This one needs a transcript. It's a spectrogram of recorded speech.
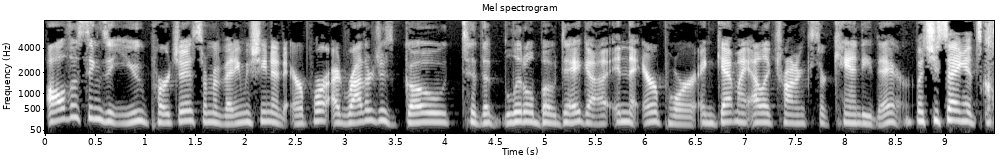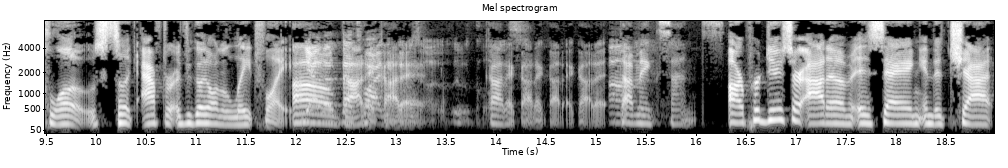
all those things that you purchase from a vending machine at an airport, I'd rather just go to the little bodega in the airport and get my electronics or candy there. But she's saying it's closed. So like after, if you go on a late flight, Oh, Yeah, that- that's got it, got it. it was, uh, it was close. Got it, got it, got it, got it. that makes sense. our producer Adam is saying in the chat.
